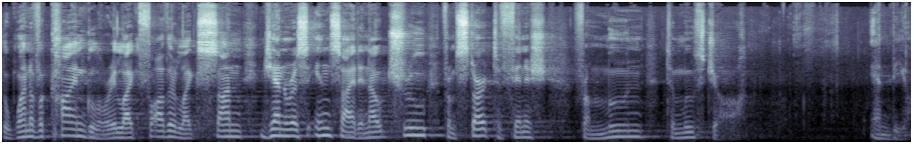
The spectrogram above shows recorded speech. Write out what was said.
the one of a kind glory, like Father, like Son, generous inside and out, true from start to finish, from moon to Moose Jaw and beyond.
